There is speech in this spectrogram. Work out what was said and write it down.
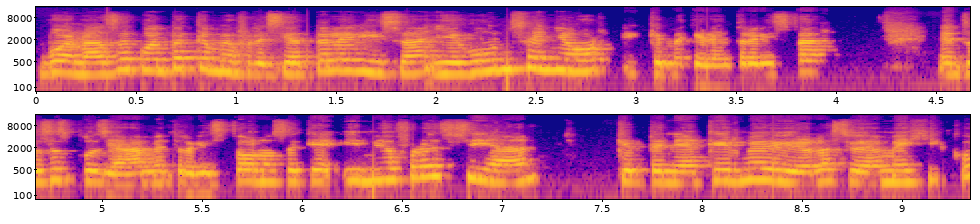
Bueno, haz de cuenta que me ofrecía Televisa, llegó un señor y que me quería entrevistar. Entonces, pues ya me entrevistó, no sé qué, y me ofrecían que tenía que irme a vivir a la Ciudad de México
